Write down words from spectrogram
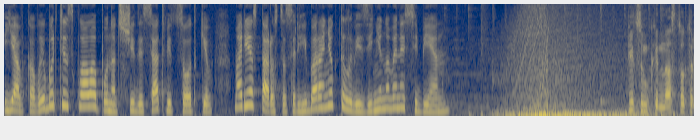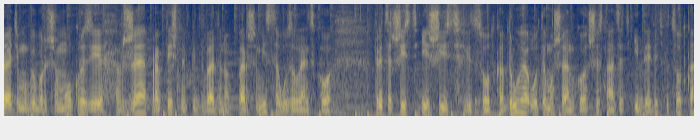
Явка виборців склала понад 60%. Марія Староста, Сергій Баранюк, телевізійні новини СІБІН. Підсумки на 103-му виборчому окрузі вже практично підведено. Перше місце у Зеленського 36,6%, друге у Тимошенко 16,9%,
